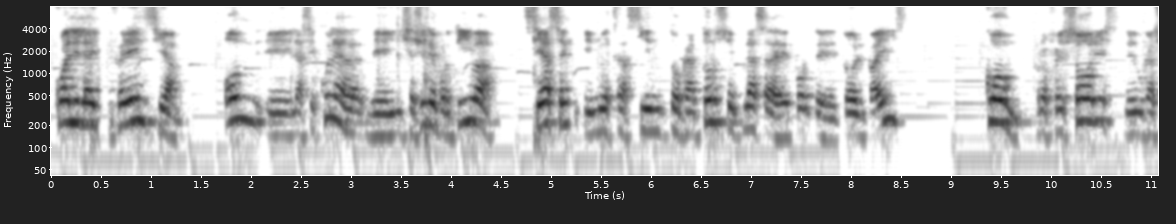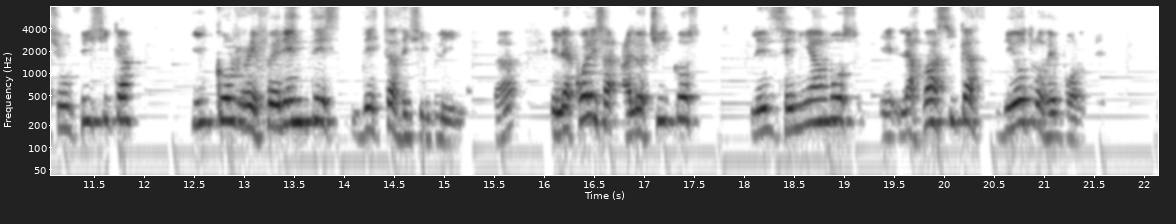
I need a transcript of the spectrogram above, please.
¿Cuál es la diferencia? Eh, las escuelas de iniciación deportiva se hacen en nuestras 114 plazas de deporte de todo el país con profesores de educación física y con referentes de estas disciplinas, en las cuales a, los chicos le enseñamos eh, las básicas de otros deportes.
